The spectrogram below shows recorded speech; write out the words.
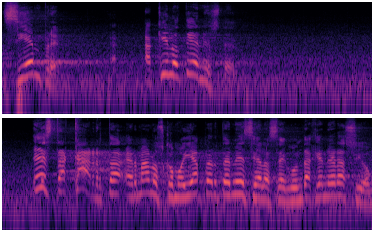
siempre. Aquí lo tiene usted. Esta carta, hermanos, como ya pertenece a la segunda generación,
